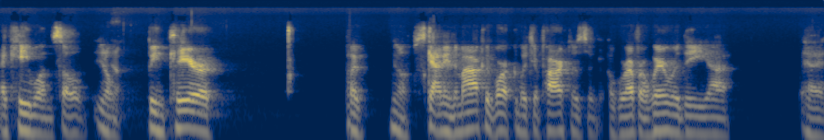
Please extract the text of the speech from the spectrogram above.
a key one. So you know, yeah. being clear, like you know, scanning the market, working with your partners or wherever, where were the uh, uh,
